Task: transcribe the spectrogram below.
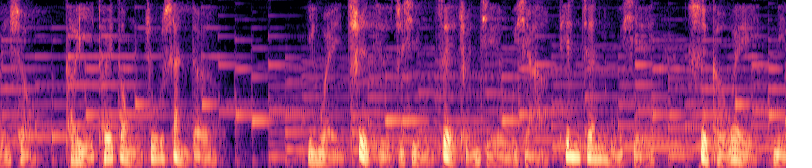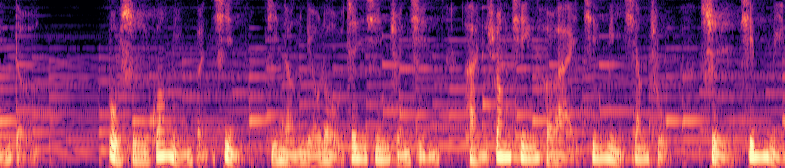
为首，可以推动诸善德。因为赤子之心最纯洁无瑕、天真无邪，是可谓明德。不失光明本性，即能流露真心纯情。和双亲和蔼亲密相处，是亲民；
